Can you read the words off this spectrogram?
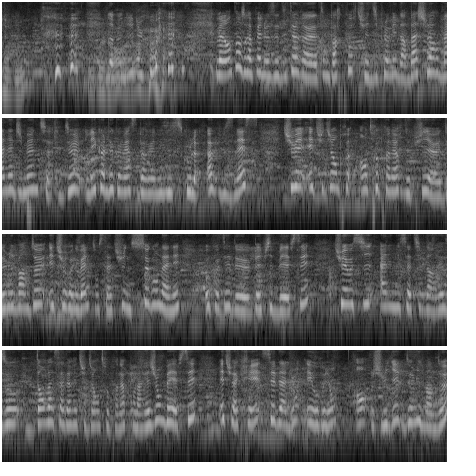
Bienvenue. Bienvenue du coup. Valentin, je rappelle aux auditeurs euh, ton parcours. Tu es diplômé d'un bachelor management de l'école de commerce Burgundy School of Business. Tu es étudiant entrepreneur depuis 2022 euh, et tu renouvelles ton statut une seconde année aux côtés de Pépite BFC. Tu es aussi à l'initiative d'un réseau d'ambassadeurs étudiants entrepreneurs pour la région BFC et tu as créé Cédalion et Orion en juillet 2022.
